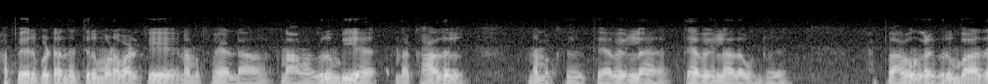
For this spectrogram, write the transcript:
அப்பேற்பட்ட அந்த திருமண வாழ்க்கையே நமக்கு வேண்டாம். நாம் விரும்பிய அந்த காதல் நமக்கு தேவையில்லை தேவையில்லாத ஒன்று. அப்போ அவங்களை விரும்பாத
